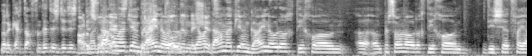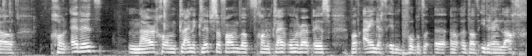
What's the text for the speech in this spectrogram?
dat ik echt dacht van dit is, dit is, dit Ouders is maar daarom heb je een guy nodig. Ja, maar shit. daarom heb je een guy nodig die gewoon... eh, een persoon nodig die gewoon die shit van jou gewoon edit naar gewoon kleine clips daarvan. Dat het gewoon een klein onderwerp is wat eindigt in bijvoorbeeld eh, eh, dat iedereen lacht.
